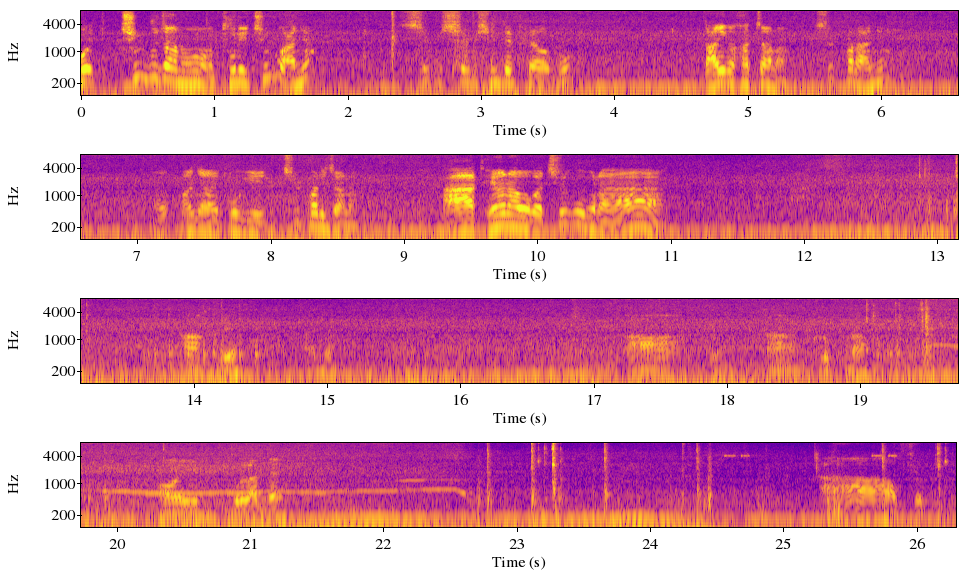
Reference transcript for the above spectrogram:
어 친구잖아. 둘이 친구 아니야? 심, 대표하고? 나이가 같잖아. 7, 8 아니야? 어, 아니야. 거기 7, 8이잖아. 아 대현하고가 7, 9구나. 아 그래? 아니야? 아 그래. 아 그렇구나. 어이 몰랐네 아 오케이 오케이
